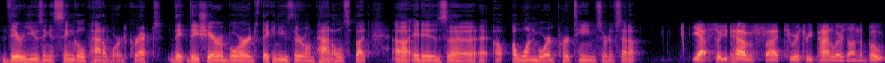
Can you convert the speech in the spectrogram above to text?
they're using a single paddleboard, correct? They they share a board. They can use their own paddles, but uh, it is a, a, a, one board per team sort of setup. Yeah, so you'd have uh, two or three paddlers on the boat,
